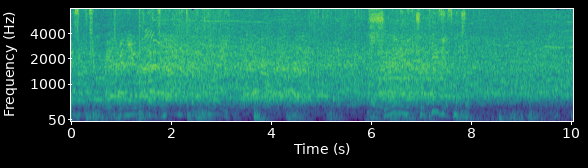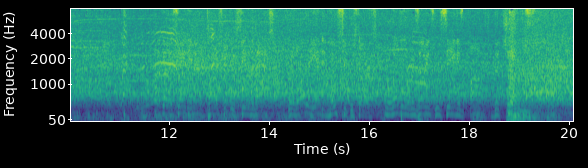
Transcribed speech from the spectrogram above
The artillery has been used, but it's not enough for the three. Straining that trapezius muscle. I've got to say, the amount of punishment we've seen in the match would have already ended most superstars. The level of resilience we're seeing is off the charts.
